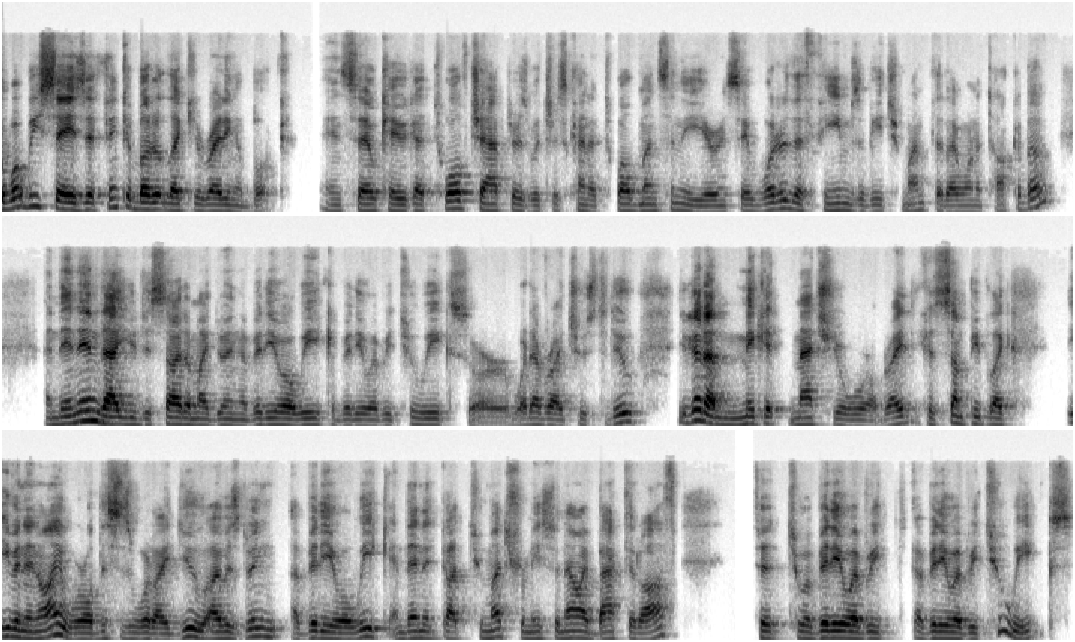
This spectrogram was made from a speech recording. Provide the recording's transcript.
What we say is that think about it like you're writing a book and say, okay, we've got 12 chapters, which is kind of 12 months in the year, and say, what are the themes of each month that I want to talk about? And then in that, you decide, am I doing a video a week, a video every two weeks, or whatever I choose to do? You got to make it match your world, right? Because some people like, even in my world, this is what I do. I was doing a video a week and then it got too much for me. So now I backed it off to, to a video every a video every two weeks.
